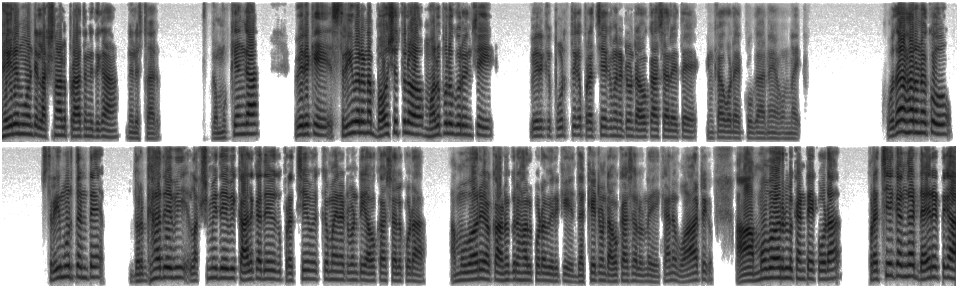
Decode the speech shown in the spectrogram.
ధైర్యము వంటి లక్షణాలు ప్రాతినిధిగా నిలుస్తారు. ముఖ్యంగా వీరికి స్త్రీ వలన భవిష్యత్తులో మలుపుల గురించి వీరికి పూర్తిగా ప్రత్యేకమైనటువంటి అవకాశాలు అయితే ఇంకా కూడా ఎక్కువగానే ఉన్నాయి. ఉదాహరణకు స్త్రీమూర్తి అంటే దుర్గాదేవి లక్ష్మీదేవి కాళికాదేవికి ప్రత్యేకమైనటువంటి అవకాశాలు కూడా అమ్మవారి యొక్క అనుగ్రహాలు కూడా వీరికి దక్కేటువంటి అవకాశాలు ఉన్నాయి. కానీ వాటి ఆ అమ్మవారుల కంటే కూడా ప్రత్యేకంగా డైరెక్ట్గా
